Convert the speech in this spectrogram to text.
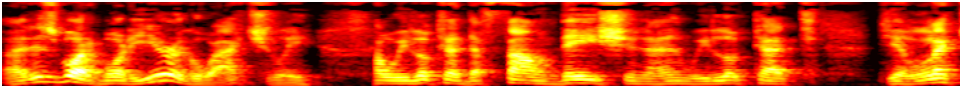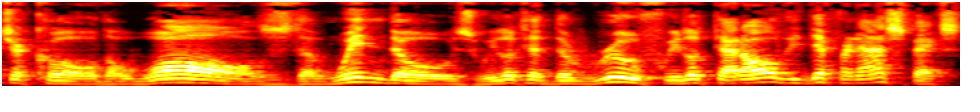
Uh, this is about, about a year ago, actually, how we looked at the foundation and we looked at the electrical, the walls, the windows. We looked at the roof. We looked at all the different aspects.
